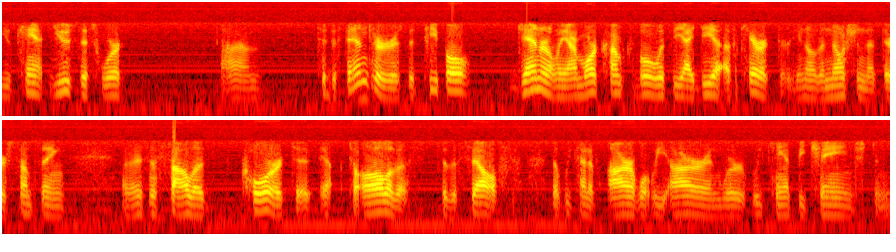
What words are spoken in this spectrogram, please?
you can't use this work um, to defend her is that people generally are more comfortable with the idea of character. You know, the notion that there's something, uh, there's a solid core to to all of us, to the self, that we kind of are what we are and we're we can't be changed and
